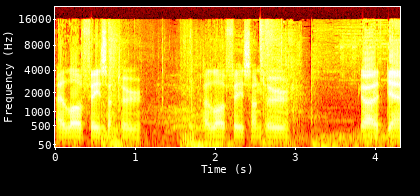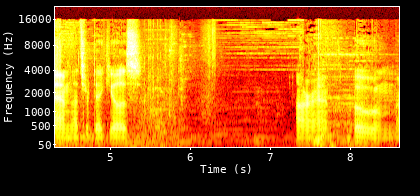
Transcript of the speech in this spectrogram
I love Face Hunter. I love Face Hunter. God damn, that's ridiculous. Alright. Boom.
